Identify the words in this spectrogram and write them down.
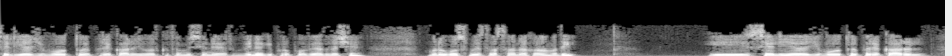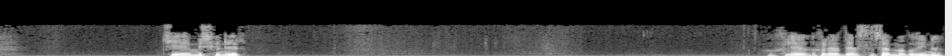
целият живот той прекара живот като мисионер, винаги проповядваше. Много смества станаха Ахмади. И целият живот той прекарал, че е мисионер. 1907 година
